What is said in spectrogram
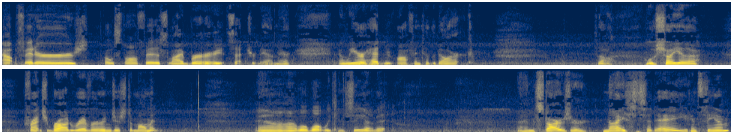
outfitters, post office, library, etc. down there. And we are heading off into the dark. So, we'll show you the French Broad River in just a moment. Uh, well, what we can see of it. And the stars are nice today. You can see them.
